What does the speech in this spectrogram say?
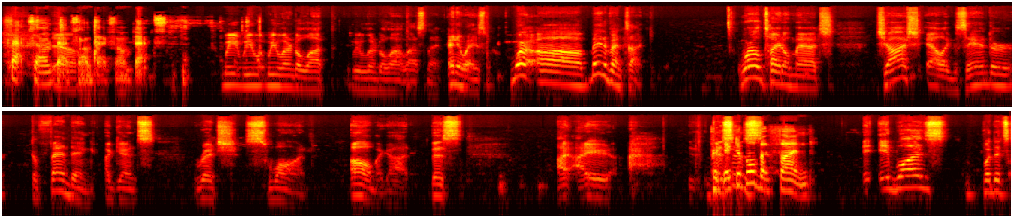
Facts on Yeah. facts on facts on facts. we we we learned a lot we learned a lot last night anyways we're uh main event time world title match josh alexander defending against rich swann oh my god this i i Predictable is- but fun. it, it was but it's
